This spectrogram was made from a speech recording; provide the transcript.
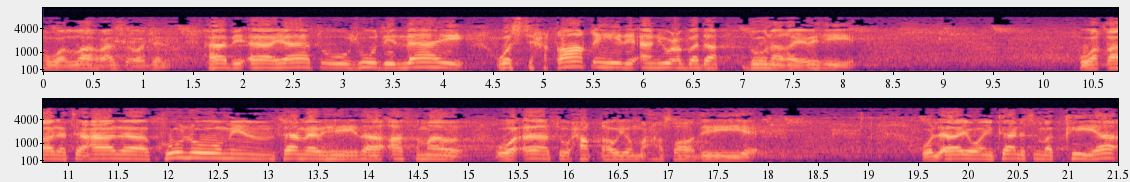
هو الله عز وجل. هذه آيات وجود الله واستحقاقه لأن يعبد دون غيره. وقال تعالى كلوا من ثمره إذا أثمر وآتوا حقه يوم حصاده. والآية وإن كانت مكية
